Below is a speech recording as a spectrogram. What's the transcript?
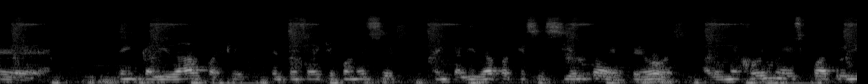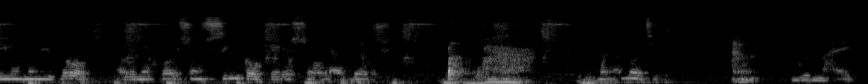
eh, en calidad para que entonces hay que ponerse en calidad para que se sienta el peor. A lo mejor no es cuatro ni uno ni dos, a lo mejor son cinco, pero sobran dos. Ah. Buenas noches. Good night.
